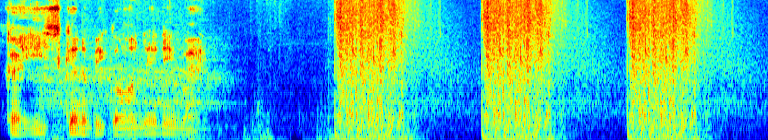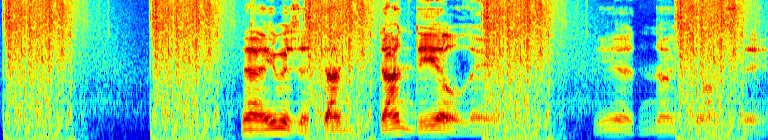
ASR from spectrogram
Okay, he's gonna be gone anyway. Yeah, he was a done done deal there. He had no chance there.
